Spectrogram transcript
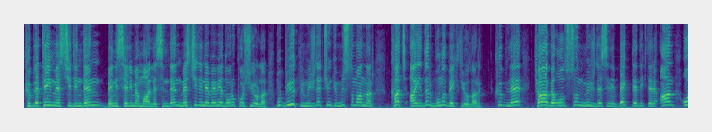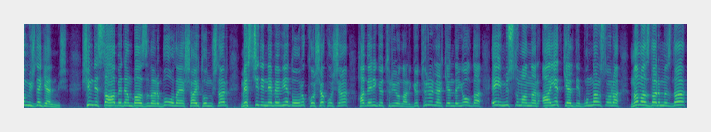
Kıbleteyn mescidinden Beni Selime mahallesinden Mescid-i Nebevi'ye doğru koşuyorlar. Bu büyük bir müjde çünkü Müslümanlar kaç aydır bunu bekliyorlar. Kıble Kabe olsun müjdesini bekledikleri an o müjde gelmiş. Şimdi sahabeden bazıları bu olaya şahit olmuşlar. Mescid-i Nebevi'ye doğru koşa koşa haberi götürüyorlar. Götürürlerken de yolda ey Müslümanlar ayet geldi. Bundan sonra namazlarımızda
